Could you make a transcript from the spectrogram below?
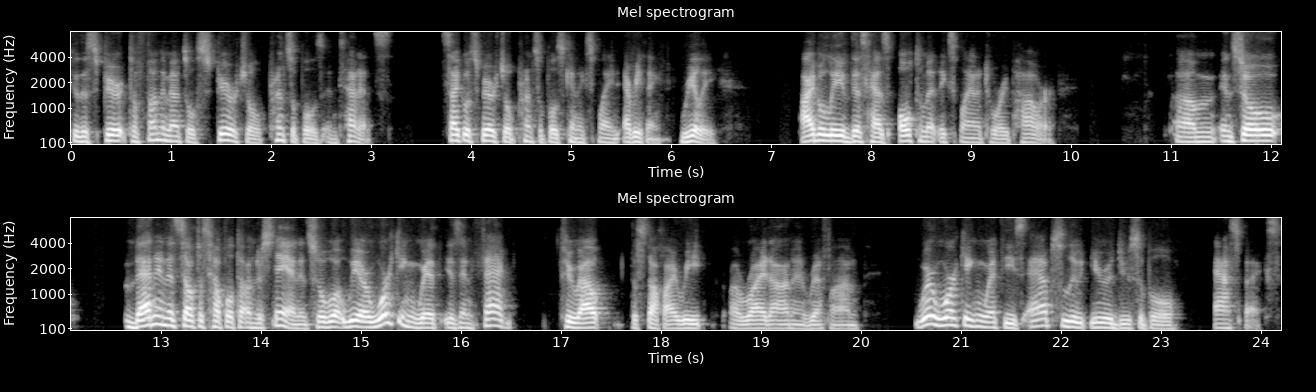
to the spirit, to fundamental spiritual principles and tenets. Psycho-spiritual principles can explain everything, really. I believe this has ultimate explanatory power. Um, and so that in itself is helpful to understand. And so what we are working with is, in fact, throughout the stuff I read, uh, write on, and riff on, we're working with these absolute irreducible aspects.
